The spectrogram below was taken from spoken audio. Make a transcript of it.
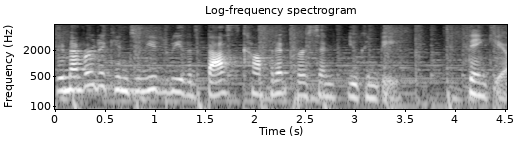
remember to continue to be the best confident person you can be. Thank you.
